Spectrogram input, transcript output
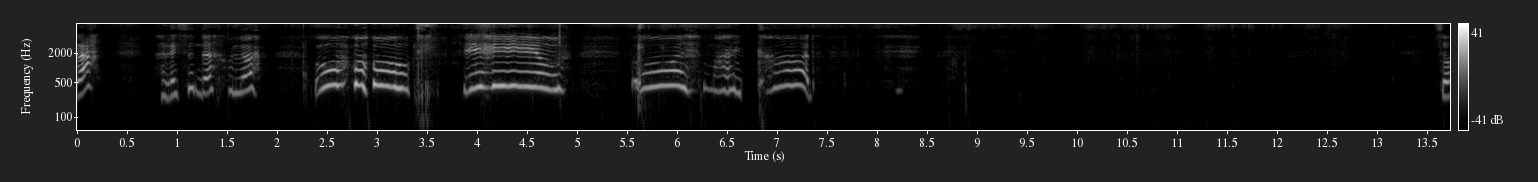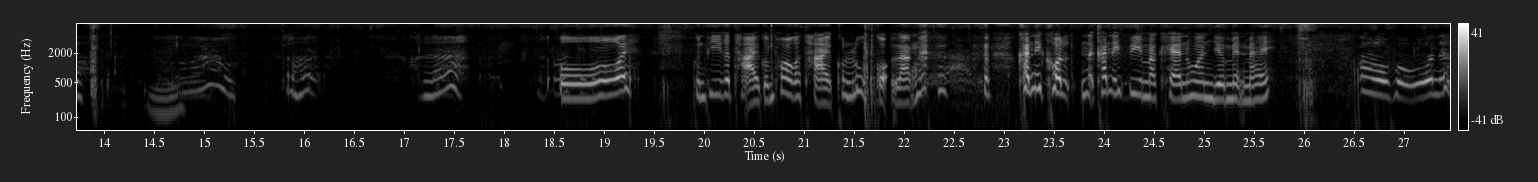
ระอเล็กซานเดอร์คนละโอ้โหฮิวโอ้ย my god โซ Mm. คนละโอ้ยคุณพี่ก็ถ่ายคุณพ่อก็ถ่ายคุณลูกเกาะหลังคันนี้คนคันนี้ฟีมาแคนฮวนเยอะเม็ดไหม โอ้โหเนี่ย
